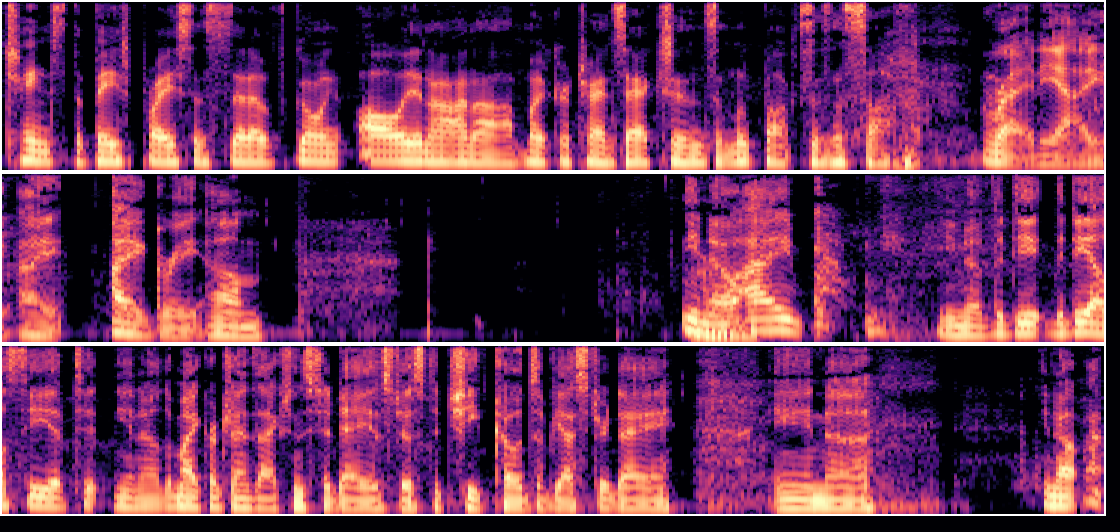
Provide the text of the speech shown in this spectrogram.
change the base price instead of going all in on uh, microtransactions and loot boxes and stuff. Right. Yeah. I, I, I agree. Um, you know, I, you know, the D, the DLC of, t- you know, the microtransactions today is just the cheat codes of yesterday. And, uh, you know, I,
